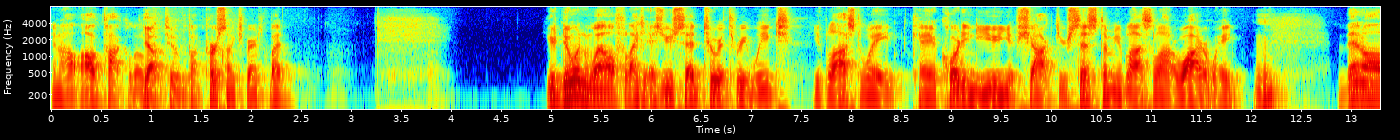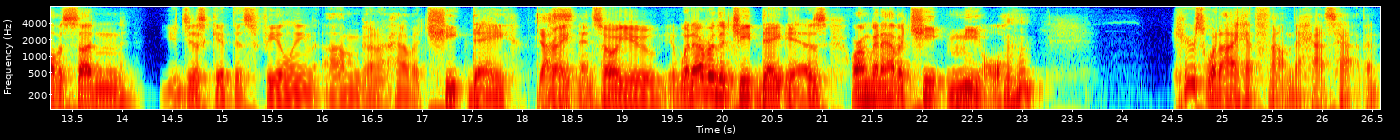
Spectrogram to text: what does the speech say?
and I'll, I'll talk a little Yeah. bit too about personal experience. But you're doing well for like as you said, two or three weeks. You've lost weight. Okay, according to you, you've shocked your system. You've lost a lot of water weight. Mm-hmm. Then all of a sudden, you just get this feeling I'm gonna have a cheat day, Yes. right? And so you, whatever the cheat day is, or I'm gonna have a cheat meal. Mm-hmm. Here's what I have found that has happened.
